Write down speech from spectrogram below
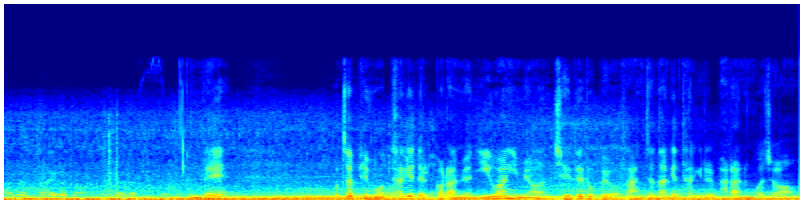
나는 나이가 좀 없을 줄 알았는데. 근데 어차피 뭐 타게 될 거라면 이왕이면 제대로 배워서 안전하게 타기를 바라는 거죠.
